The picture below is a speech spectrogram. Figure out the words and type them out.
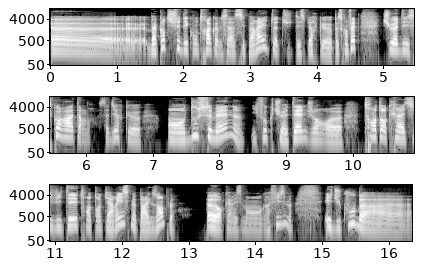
bah, quand tu fais des contrats comme ça, c'est pareil. Toi, tu t'espères que. Parce qu'en fait, tu as des scores à atteindre. C'est-à-dire que en 12 semaines, il faut que tu atteignes genre 30 euh, en créativité, 30 en charisme, par exemple. Euh, en charisme, en graphisme. Et du coup, bah,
